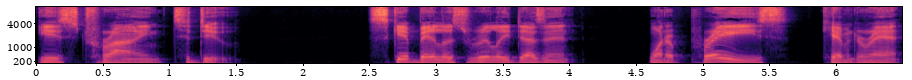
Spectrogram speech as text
is trying to do. Skip Bayless really doesn't want to praise Kevin Durant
